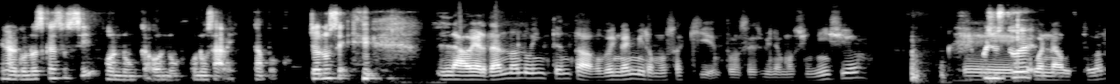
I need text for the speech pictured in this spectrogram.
En algunos casos sí, o nunca, o no, o no sabe tampoco. Yo no sé. La verdad no lo he intentado. Venga y miramos aquí. Entonces, miramos inicio. pues yo estuve, eh, autor.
